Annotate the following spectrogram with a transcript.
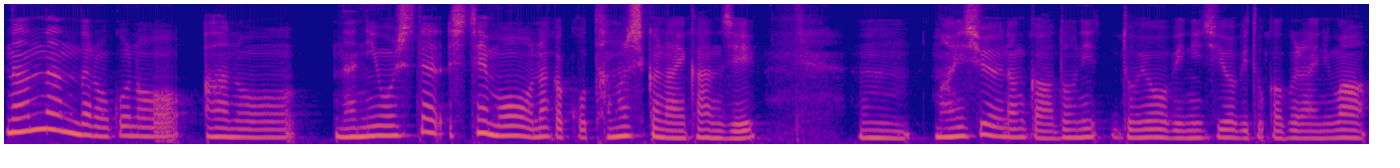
なんなんだろうこの、あの、何をして、してもなんかこう楽しくない感じ。うん。毎週なんか土に土曜日、日曜日とかぐらいには、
